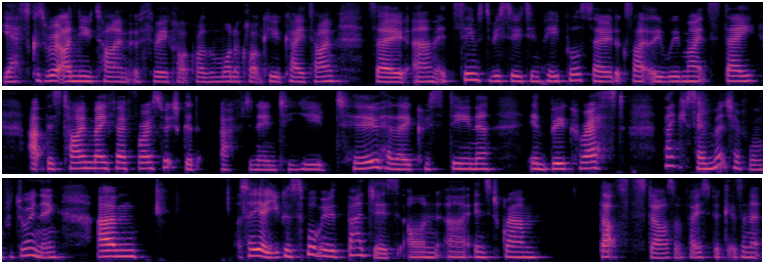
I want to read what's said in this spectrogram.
Yes, because we're at a new time of three o'clock rather than one o'clock UK time. So um, it seems to be suiting people. So it looks like we might stay at this time. Mayfair Forest Switch, good afternoon to you too. Hello, Christina in Bucharest. Thank you so much, everyone, for joining. Um, so yeah, you can support me with badges on uh, Instagram. That's the stars on Facebook, isn't it?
